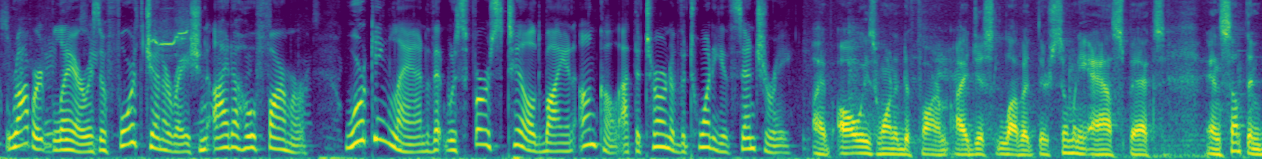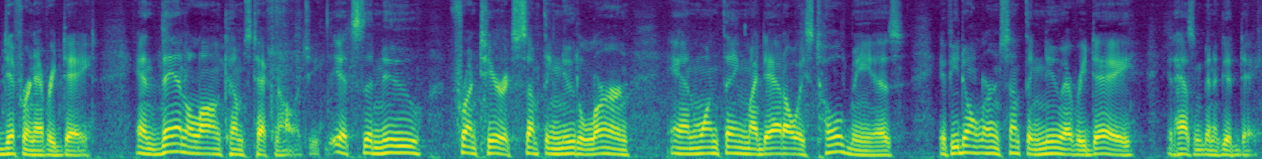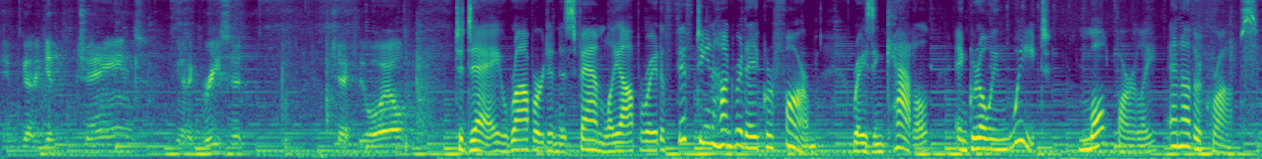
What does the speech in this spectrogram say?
Robert Blair is a fourth generation Idaho farmer working land that was first tilled by an uncle at the turn of the 20th century. I've always wanted to farm. I just love it. There's so many aspects and something different every day. And then along comes technology. It's the new frontier. It's something new to learn. And one thing my dad always told me is, if you don't learn something new every day, it hasn't been a good day. You've got to get the chains, you got to grease it, check the oil. Today, Robert and his family operate a 1,500 acre farm, raising cattle and growing wheat, malt barley, and other crops.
